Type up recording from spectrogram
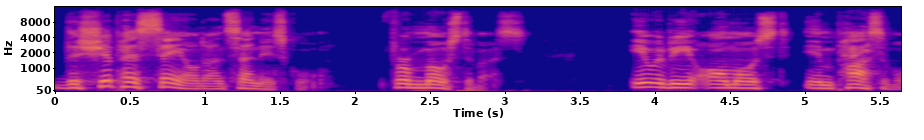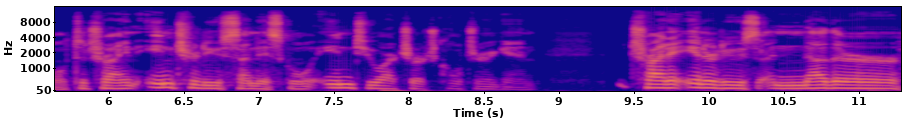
the ship has sailed on Sunday school for most of us it would be almost impossible to try and introduce Sunday school into our church culture again. Try to introduce another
